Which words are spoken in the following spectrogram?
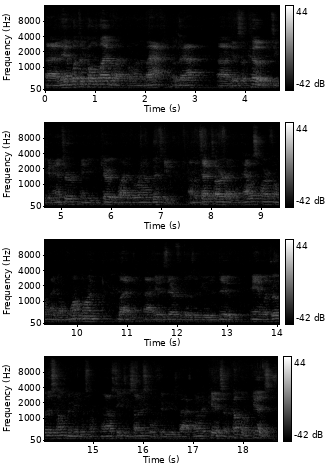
Uh, they have what they call the Bible app, on the back of that, uh, is a code that you can enter, and you can carry the Bible around with you. I'm a tech tart, I don't have a smartphone, I don't want one, but, uh, it is there for those of you that do. And what drove this home to me was when I was teaching Sunday school a few years back, one of the kids, or a couple of kids,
